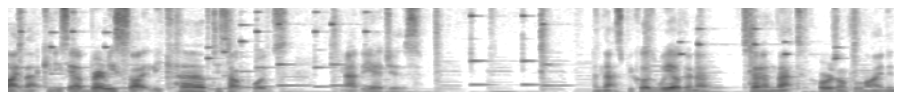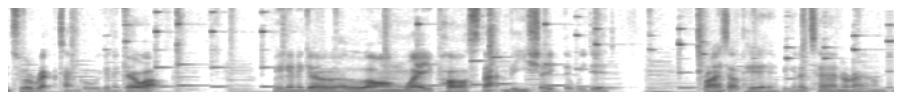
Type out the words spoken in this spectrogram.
like that. Can you see I've very slightly curved it upwards at the edges? And that's because we are going to turn that horizontal line into a rectangle. We're going to go up, we're going to go a long way past that V shape that we did. Right up here, we're going to turn around,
